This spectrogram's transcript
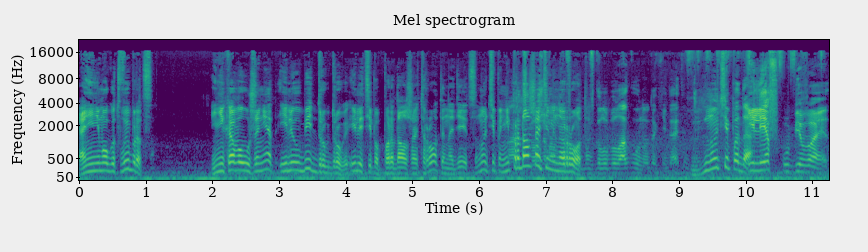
И они не могут выбраться. И никого уже нет. Или убить друг друга, или типа продолжать род и надеяться. Ну, типа, не а, продолжать именно род. В голубую лагуну такие, да? Ну, типа, да. И лев убивает.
